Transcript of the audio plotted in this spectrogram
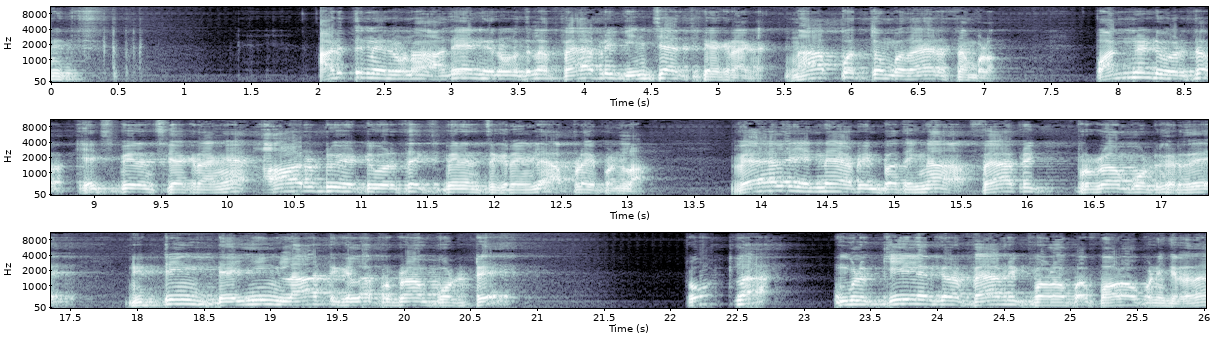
மிக்ஸ் அடுத்த நிறுவனம் அதே நிறுவனத்தில் ஃபேப்ரிக் இன்சார்ஜ் கேட்குறாங்க நாற்பத்தொம்பதாயிரம் சம்பளம். பன்னெண்டு வருஷம் எக்ஸ்பீரியன்ஸ் கேட்குறாங்க ஆறு டு எட்டு வருஷம் எக்ஸ்பீரியன்ஸ் இருக்கிறவங்களே அப்ளை பண்ணலாம். வேலை என்ன அப்படின்னு பார்த்தீங்கன்னா ஃபேப்ரிக் ப்ரோக்ராம் போட்டுக்கிறது. நிட்டிங் டையிங் லாட்டுக்கெல்லாம் ப்ரோக்ராம் போட்டுட்டு டோட்டலாக உங்களுக்கு கீழே இருக்கிற ஃபேப்ரிக் ஃபாலோ ஃபாலோ பண்ணிக்கிறதா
